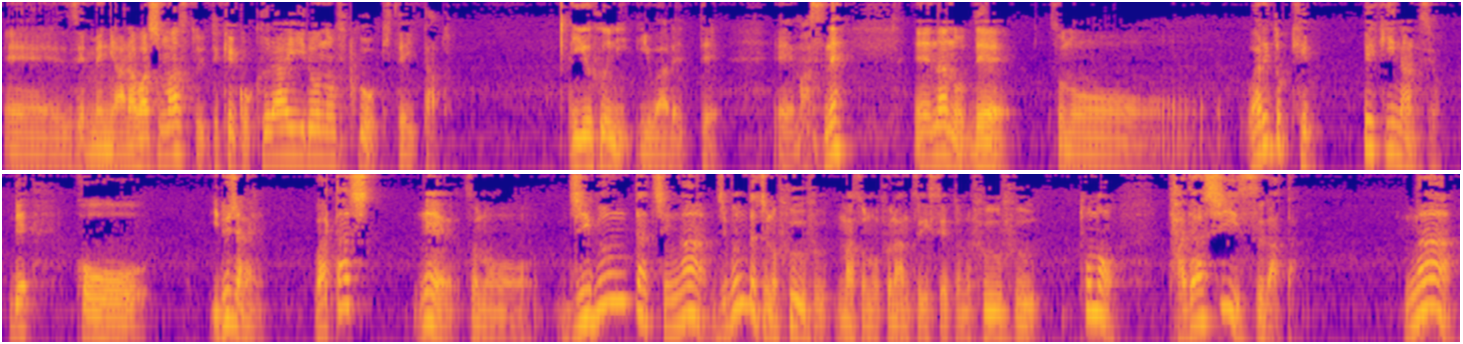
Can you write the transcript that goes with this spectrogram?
えー、前面に表しますと言って結構暗い色の服を着ていたというふうに言われてますね。え、なので、その、割と潔癖なんですよ。で、こう、いるじゃない私、ね、その、自分たちが、自分たちの夫婦、まあ、そのフランツ一世との夫婦との正しい姿が、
